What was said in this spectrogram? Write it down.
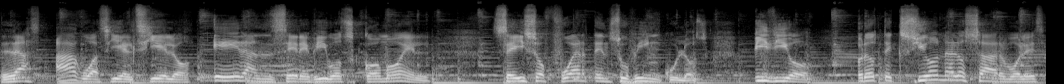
las aguas y el cielo eran seres vivos como él. Se hizo fuerte en sus vínculos, pidió protección a los árboles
